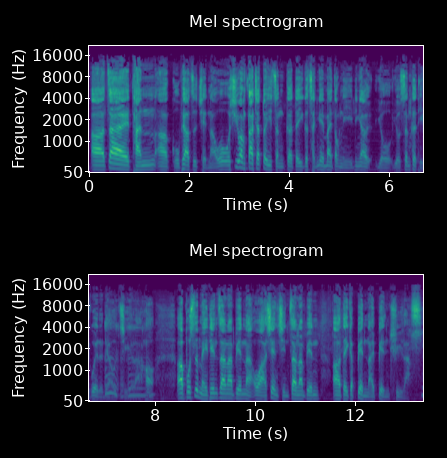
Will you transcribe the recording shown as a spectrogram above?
啊、呃，在谈啊、呃、股票之前呢、啊，我我希望大家对于整个的一个产业脉动，你一定要有有深刻体会的了解了哈，而、嗯嗯啊、不是每天在那边呢、啊，哇，现行在那边啊的一个变来变去啦。是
